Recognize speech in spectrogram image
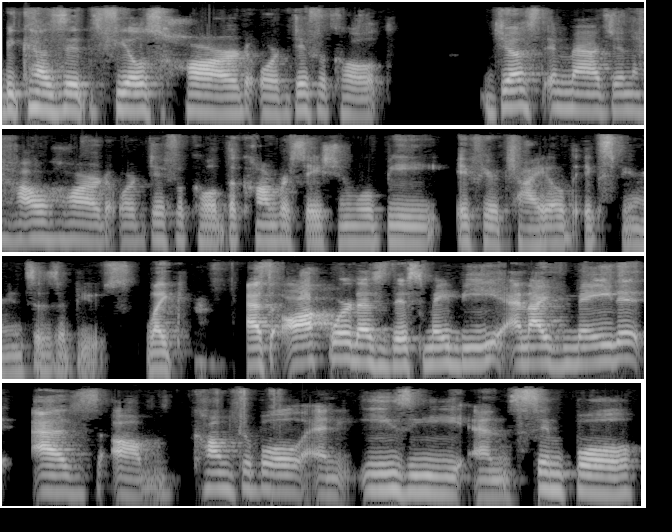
because it feels hard or difficult, just imagine how hard or difficult the conversation will be if your child experiences abuse. Like, as awkward as this may be, and I've made it as um, comfortable and easy and simple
